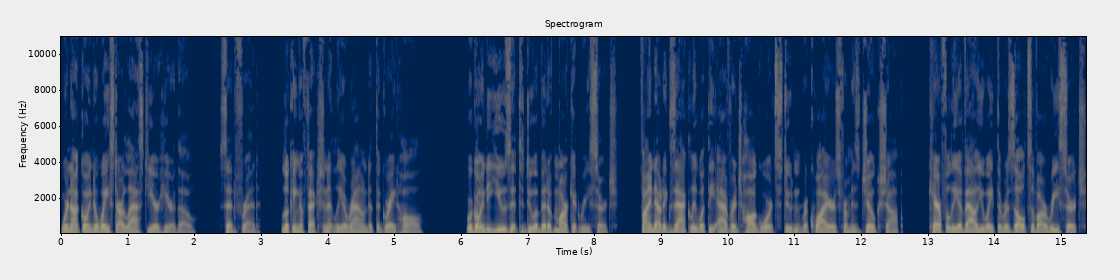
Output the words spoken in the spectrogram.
We're not going to waste our last year here, though, said Fred, looking affectionately around at the Great Hall. We're going to use it to do a bit of market research, find out exactly what the average Hogwarts student requires from his joke shop, carefully evaluate the results of our research,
